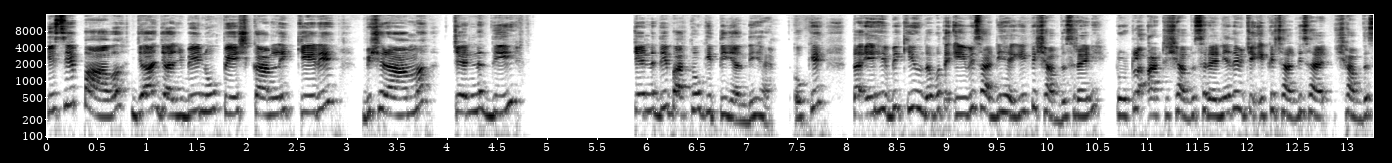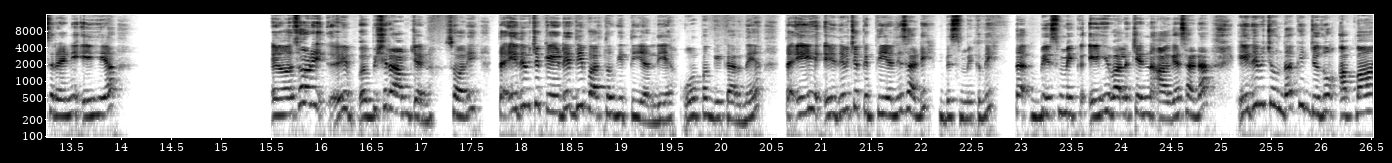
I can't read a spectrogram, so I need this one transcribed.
ਕਿਸੇ ਭਾਵ ਜਾਂ ਜਜ਼ਬੇ ਨੂੰ ਪੇਸ਼ ਕਰਨ ਲਈ ਕਿਹੜੇ ਵਿਸ਼ਰਾਮ ਚਿੰਨ੍ਹ ਦੀ ਚਿੰਨ੍ਹ ਦੀ ਵਰਤੋਂ ਕੀਤੀ ਜਾਂਦੀ ਹੈ ਓਕੇ ਤਾਂ ਇਹ ਵੀ ਕੀ ਹੁੰਦਾ ਪਤਾ? ਇਹ ਵੀ ਸਾਡੀ ਹੈਗੀ ਇੱਕ ਸ਼ਬਦ ਸ਼੍ਰੇਣੀ। ਟੋਟਲ 8 ਸ਼ਬਦ ਸ਼੍ਰੇਣੀਆਂ ਦੇ ਵਿੱਚ ਇੱਕ ਸਾਡੀ ਸ਼ਬਦ ਸ਼੍ਰੇਣੀ ਇਹ ਆ। ਸੌਰੀ ਵਿਸ਼ਰਾਮ ਚਿੰਨ੍ਹ ਸੌਰੀ ਤਾਂ ਇਹਦੇ ਵਿੱਚ ਕਿਹੜੇ ਦੀ ਵਰਤੋਂ ਕੀਤੀ ਜਾਂਦੀ ਹੈ? ਉਹ ਆਪਾਂ ਅੱਗੇ ਕਰਦੇ ਆ ਤਾਂ ਇਹ, ਇਹਦੇ ਵਿੱਚ ਕੀਤੀ ਜਾਂਦੀ ਸਾਡੀ ਬਿਸਮਿਕ ਦੀ। ਤਾਂ ਬਿਸਮਿਕ, ਇਹ ਵਾਲਾ ਚਿੰਨ੍ਹ ਆ ਗਿਆ ਸਾਡਾ। ਇਹਦੇ ਵਿੱਚ ਹੁੰਦਾ ਕਿ ਜਦੋਂ ਆਪਾਂ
